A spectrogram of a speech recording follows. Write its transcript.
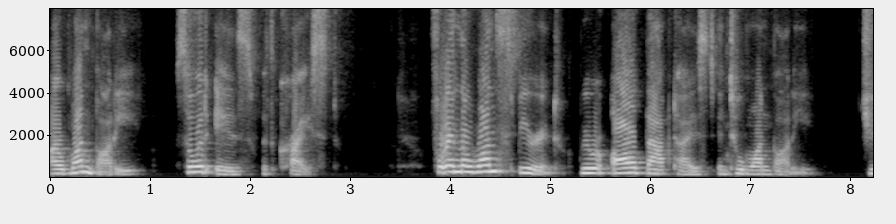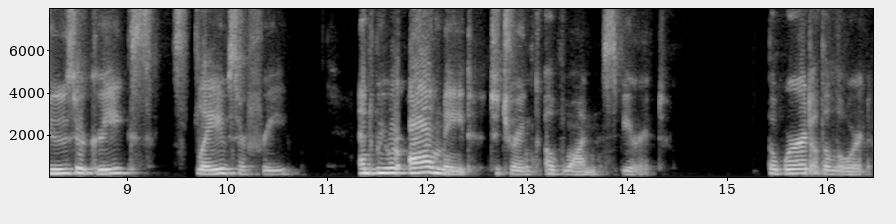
are one body, so it is with Christ. For in the one Spirit we were all baptized into one body, Jews or Greeks, slaves or free, and we were all made to drink of one Spirit. The word of the Lord.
